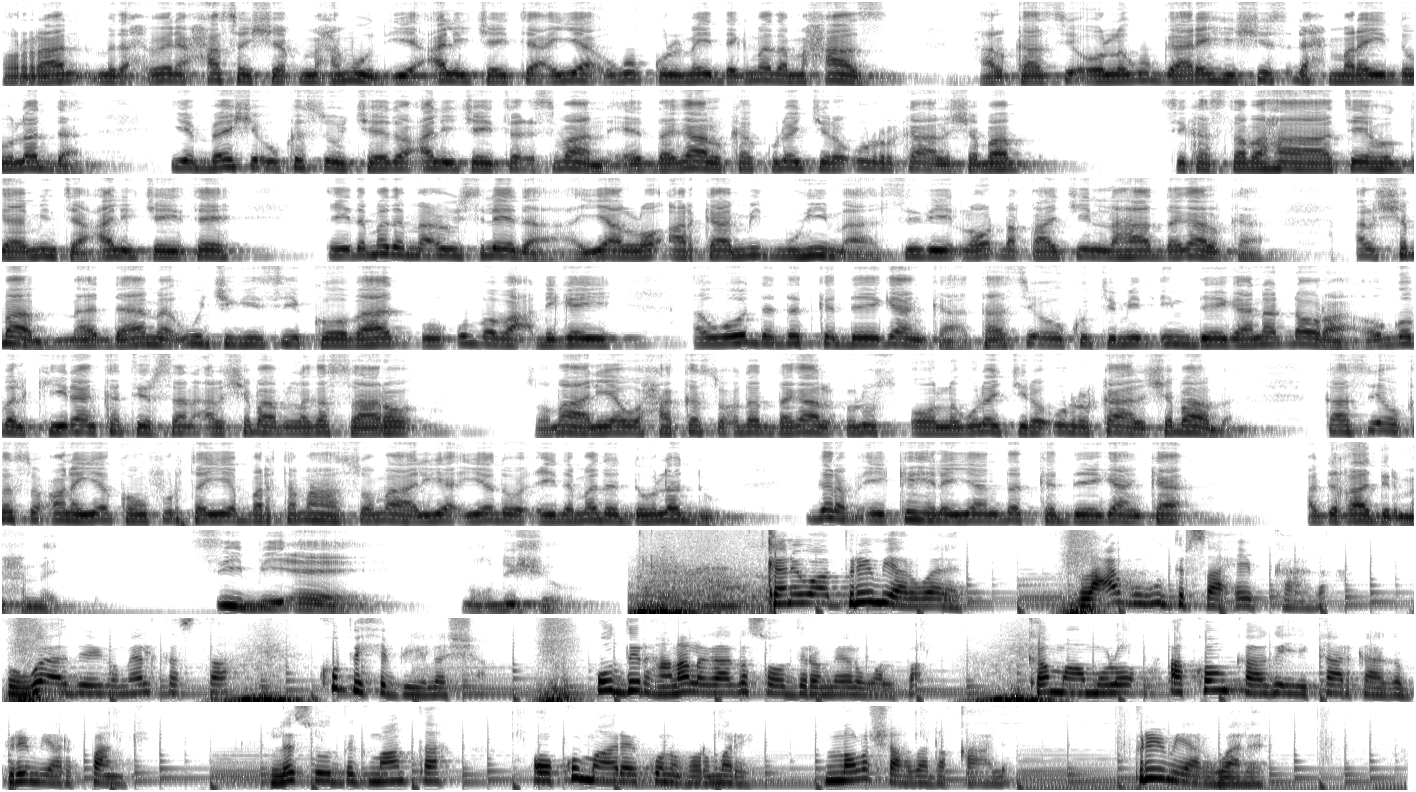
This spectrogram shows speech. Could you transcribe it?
Horaan madaxweyne xasan sheekh maxamuud iyo cali jeyte ayaa ugu kulmay degmada maxaas halkaasi oo lagu gaaray heshiis dhex maray dowladda iyo beesha uu ka soo jeedo cali jeyte cismaan ee dagaalka kula jira ururka al-shabaab. Si kastaba ha ahaatee hogaaminta cali jeyte ciidamada macuusleeda ayaa loo arkaa mid muhiim ah sidii loo dhaqaajin lahaa dagaalka al-shabaab maadaama wejigiisii koowaad uu u babac dhigay awoodda dadka deegaanka taasi oo ku timid in deegaano dhowra oo gobolka hiiraan ka tirsan al-shabaab laga saaro. Soomaaliya waxaa ka socda dagaal culus oo lagula jiro ururka al-shabaab kaasi oo ka soconaya koonfurta iyo bartamaha soomaaliya iyadoo ciidamada dowladdu garab ay ka helayaan dadka deegaanka. Cabdiqaadir maxamed c b a muqdisho kani waa bremiyer waled lacag ugu dir saaxiibkaaga ugu adeego meel kasta ku bixi biilasha. U dir hana lagaaga soo diro meel walba. Ka maamulo akoonkaaga iyo kaarkaaga bremiyer bank. La soo deg maanta oo ku maaree kuna horumari. Noloshaada dhaqaale. Bremiyer waled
